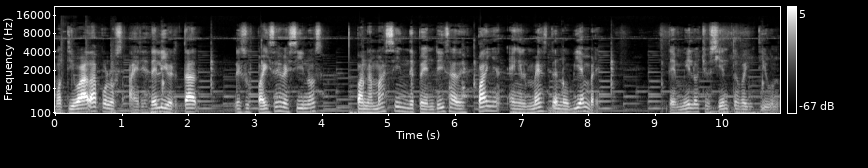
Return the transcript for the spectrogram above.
Motivada por los aires de libertad de sus países vecinos, Panamá se independiza de España en el mes de noviembre de 1821.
